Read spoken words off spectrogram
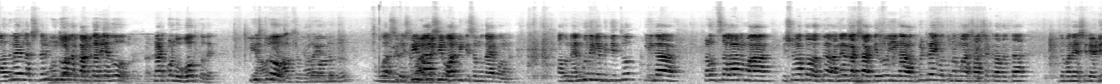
ಹದಿನೈದು ಲಕ್ಷದಲ್ಲಿ ಮುಂದುವರೆದ ಕಾಮಗಾರಿ ಅದು ನಡ್ಕೊಂಡು ಹೋಗ್ತದೆ. ಇಷ್ಟು ಶ್ರೀ ಮಹರ್ಷಿ ವಾಲ್ಮೀಕಿ ಸಮುದಾಯ ಭವನ. ಅದು ನೆನಪುದಿಗೆ ಬಿದ್ದಿತ್ತು. ಈಗ ಕಳೆದ ಸಲ ನಮ್ಮ ವಿಶ್ವನಾಥ್ ಅವರು ಹದಿನ ಹನ್ನೆರಡು ಲಕ್ಷ ಹಾಕಿದ್ರು. ಈಗ ಅದು ಬಿಟ್ಟರೆ ಇವತ್ತು ನಮ್ಮ ಶಾಸಕರಾದಂಥ ಮನೆ ಶ್ರೀ ಅಡಿ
